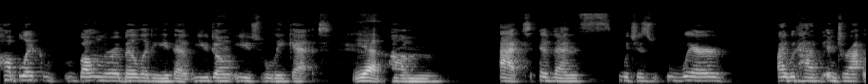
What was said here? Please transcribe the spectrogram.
public vulnerability that you don't usually get Yeah. um, at events, which is where I would have interact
